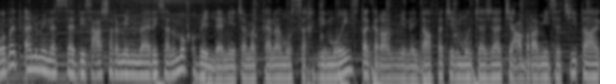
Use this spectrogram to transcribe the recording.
وبدءا من السادس عشر من مارس المقبل لن يتمكن مستخدمو إنستغرام من إضافة المنتجات عبر ميزة تاغ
